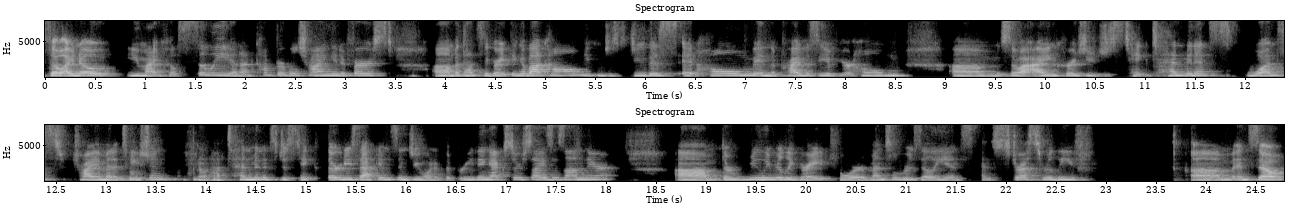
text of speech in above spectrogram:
so I know you might feel silly and uncomfortable trying it at first, um, but that's the great thing about Calm. You can just do this at home in the privacy of your home. Um, so I encourage you to just take 10 minutes once, try a meditation. If you don't have 10 minutes, just take 30 seconds and do one of the breathing exercises on there. Um, they're really, really great for mental resilience and stress relief. Um, and so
